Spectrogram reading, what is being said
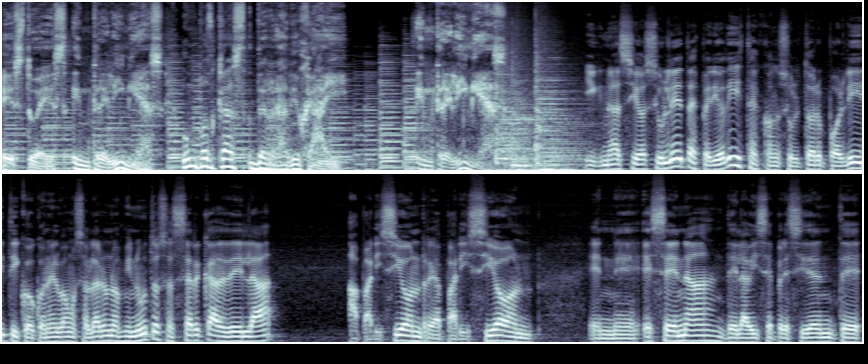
Esto es Entre líneas, un podcast de Radio High. Entre líneas. Ignacio Zuleta es periodista, es consultor político. Con él vamos a hablar unos minutos acerca de la aparición, reaparición en eh, escena de la vicepresidente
